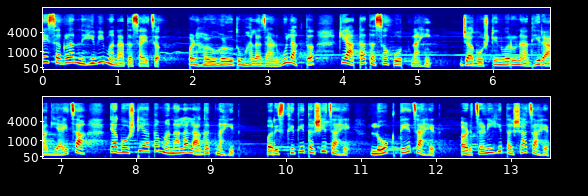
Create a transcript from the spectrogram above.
हे सगळं नेहमी मनात असायचं. पण हळूहळू तुम्हाला जाणवू लागतं की आता तसं होत नाही. ज्या गोष्टींवरून आधी राग यायचा त्या गोष्टी आता मनाला लागत नाहीत. परिस्थिती तशीच आहे. लोक तेच आहेत. अडचणीही तशाच आहेत.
